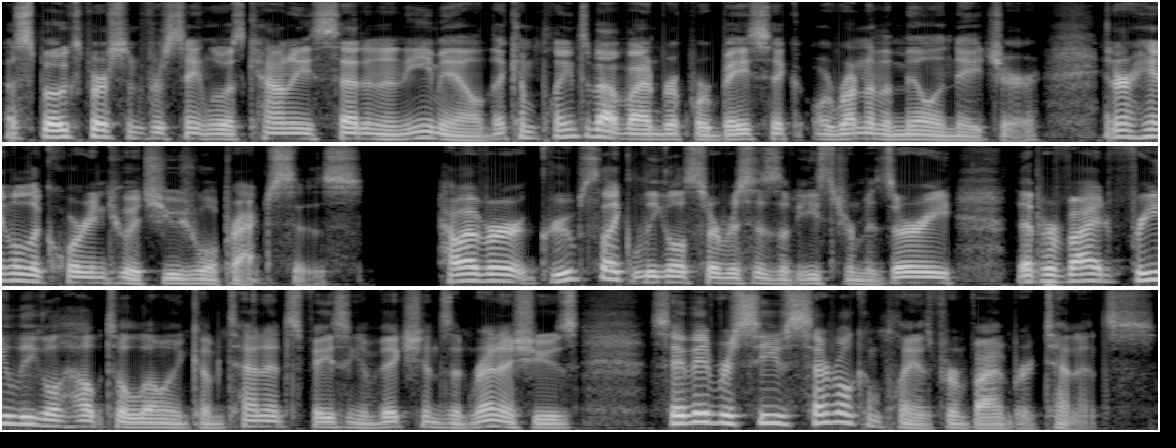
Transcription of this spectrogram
A spokesperson for St. Louis County said in an email that complaints about Vinebrook were basic or run of the mill in nature and are handled according to its usual practices. However, groups like Legal Services of Eastern Missouri that provide free legal help to low income tenants facing evictions and rent issues say they've received several complaints from Vinebrook tenants.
